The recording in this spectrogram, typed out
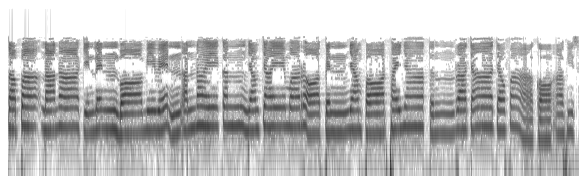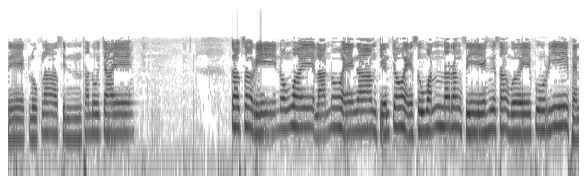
สปะนานากินเล่นบ่มีเว้นอันใดกันยามใจมารอดเป็นยามปลอดภัยญาตุนราชาเจ้าฟ้าก่ออภิเษกลูกลาสินธนุใจ กัสรีนงไว้หลานน้อยงามเจือนจ้อยสุวรรณรังสีฮือสะเวยปุรีแผ่น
